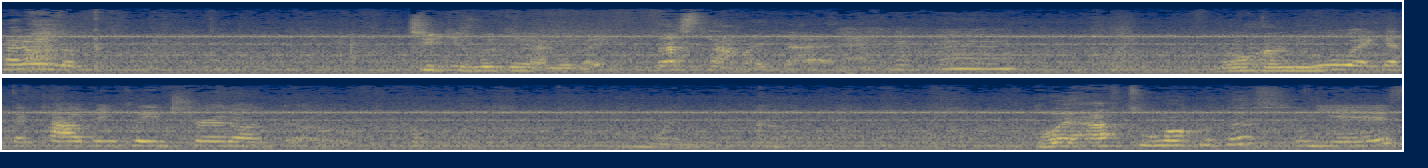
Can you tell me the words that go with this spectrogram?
How do I look? Chiqui's looking at me like, that's not my dad. Mm-mm. No, honey. Ooh, I got the Calvin Klein shirt on though. Oh my god. Do I have to walk with this? Yes,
